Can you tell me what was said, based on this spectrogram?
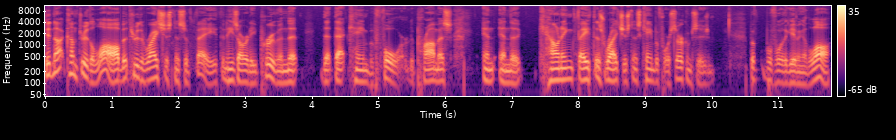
did not come through the law, but through the righteousness of faith. And he's already proven that that, that came before. The promise and, and the counting faith as righteousness came before circumcision, before the giving of the law.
